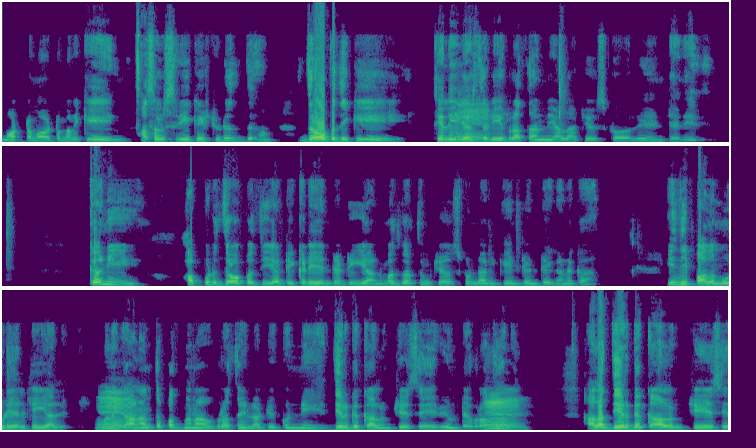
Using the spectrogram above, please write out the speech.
మొట్టమొదట మనకి అసలు శ్రీకృష్ణుడు ద్రౌపదికి తెలియజేస్తాడు ఈ వ్రతాన్ని ఎలా చేసుకోవాలి ఏంటి అనేది. కానీ అప్పుడు ద్రౌపది అంటే ఇక్కడ ఏంటంటే ఈ హనుమతి వ్రతం చేసుకోవడానికి ఏంటంటే గనక ఇది పదమూడేళ్ళు చేయాలి. మనకి అనంత పద్మనాభ వ్రతం ఇలాంటివి కొన్ని దీర్ఘకాలం చేసేవి ఉంటాయి వ్రతాలు. అలా దీర్ఘకాలం చేసే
